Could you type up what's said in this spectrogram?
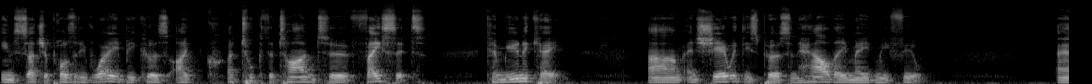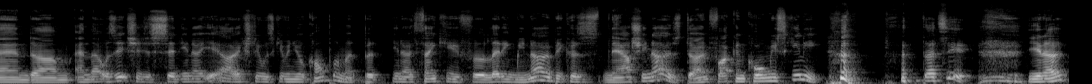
in such a positive way because I, I took the time to face it, communicate, um, and share with this person how they made me feel. And um, and that was it. She just said, you know, yeah, I actually was giving you a compliment, but you know, thank you for letting me know because now she knows. Don't fucking call me skinny. That's it. You know?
